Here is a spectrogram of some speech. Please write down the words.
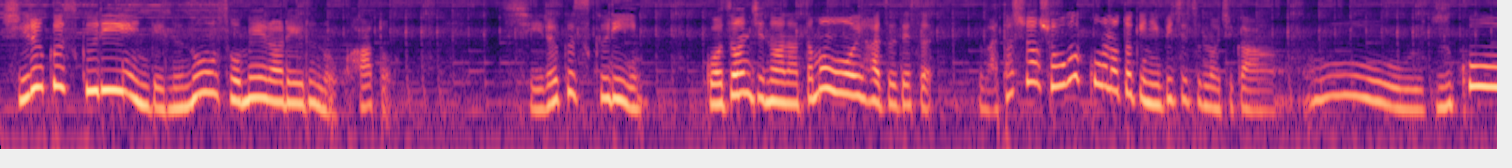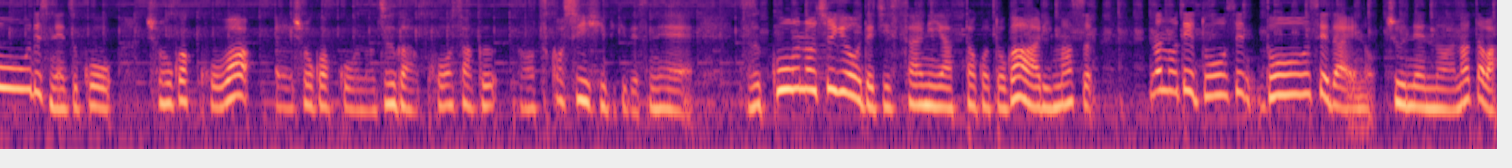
シルクスクリーンで布を染められるのかと。シルクスクリーンご存知のあなたも多いはずです。私は小学校の時に美術の時間。図工ですね。図工。小学校は、え小学校の図画工作。懐かしい響きですね。図工の授業で実際にやったことがあります。なので同世同世代の中年のあなたは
